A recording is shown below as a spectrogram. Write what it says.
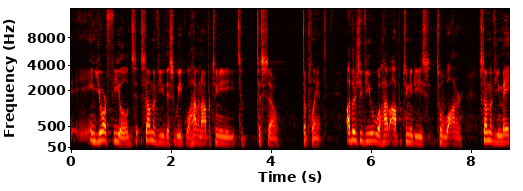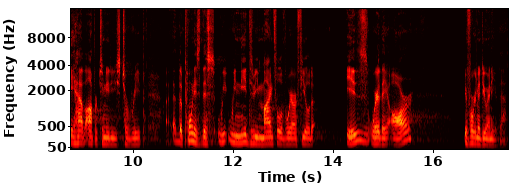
in your fields, some of you this week will have an opportunity to, to sow, to plant. Others of you will have opportunities to water. Some of you may have opportunities to reap. The point is this we, we need to be mindful of where our field is, where they are, if we're going to do any of that.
